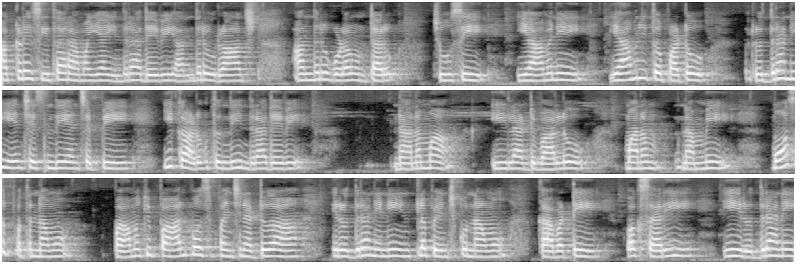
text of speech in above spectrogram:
అక్కడే సీతారామయ్య ఇందిరాదేవి అందరూ రాజ్ అందరూ కూడా ఉంటారు. చూసి యామిని యామినితో పాటు రుద్రాన్ని ఏం చేసింది అని చెప్పి ఇక అడుగుతుంది ఇందిరాదేవి. నానమ్మ ఇలాంటి వాళ్ళు మనం నమ్మి మోసపోతున్నాము. పాముకి పాలు పోసి పెంచినట్టుగా ఈ రుద్రాణిని ఇంట్లో పెంచుకున్నాము. కాబట్టి ఒకసారి ఈ రుద్రాని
